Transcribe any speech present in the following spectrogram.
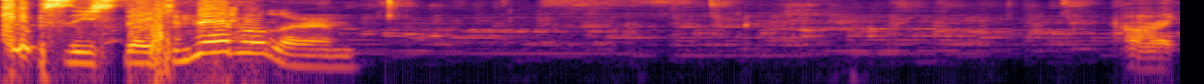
Keeps these to never learn. Alright.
